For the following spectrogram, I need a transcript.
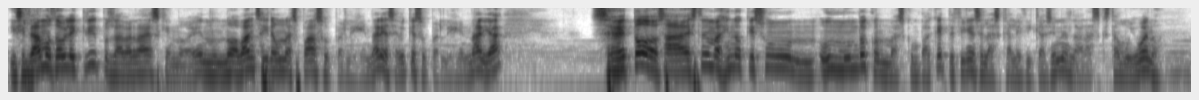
Y si le damos doble clic, pues la verdad es que no, ¿eh? no, avanza a ir a una espada super legendaria. Se ve que es super legendaria. Se ve todo, o sea, esto me imagino que es un, un mundo con más que un paquete. Fíjense las calificaciones, la verdad es que está muy bueno.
